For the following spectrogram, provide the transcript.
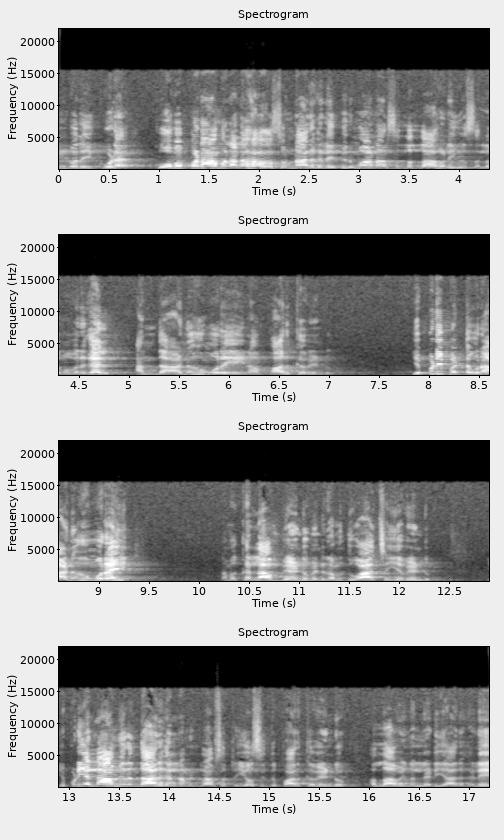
என்பதை கூட கோபப்படாமல் அழகாக சொன்னார்களே பெருமானார் சல்லல்லாஹ் அலைவசல்லம் அவர்கள் அந்த அணுகுமுறையை நாம் பார்க்க வேண்டும். எப்படிப்பட்ட ஒரு அணுகுமுறை நமக்கெல்லாம் வேண்டும் என்று நாம் துவா செய்ய வேண்டும். எப்படியெல்லாம் இருந்தார்கள் நாம் என்று நாம் சற்று யோசித்து பார்க்க வேண்டும். அல்லாவை நல்லடியார்களே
